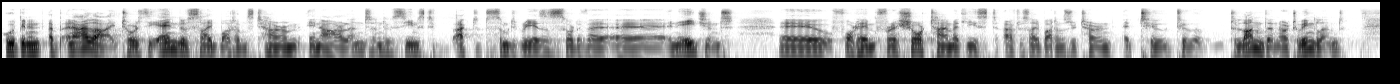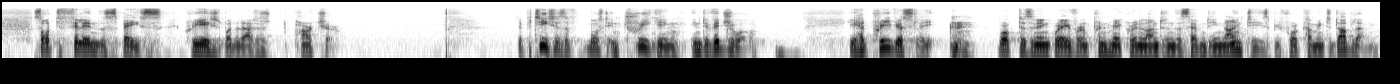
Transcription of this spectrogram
who had been an, ally towards the end of Sidebottom's term in Ireland and who seems to act to some degree as a sort of a, a, an agent uh, for him for a short time, at least after Sidebottom's return uh, to, to, to London or to England, sought to fill in the space created by the latter's departure. Le Petit is a most intriguing individual. He had previously worked as an engraver and printmaker in London in the 1790s before coming to Dublin.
